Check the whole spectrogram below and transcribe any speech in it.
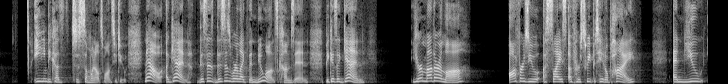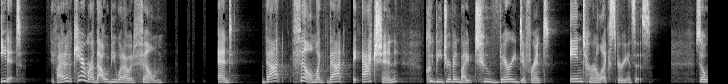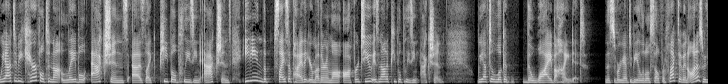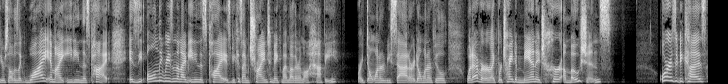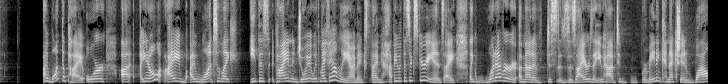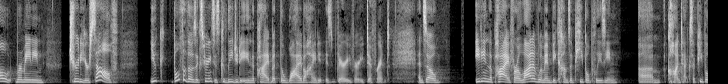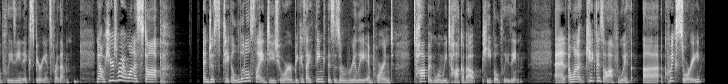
eating because just someone else wants you to. Now, again, this is this is where like the nuance comes in because again, your mother-in-law offers you a slice of her sweet potato pie and you eat it. If I had a camera, that would be what I would film. And that film, like that action, could be driven by two very different internal experiences. So we have to be careful to not label actions as like people pleasing actions. Eating the slice of pie that your mother in law offered to you is not a people pleasing action we have to look at the why behind it. And this is where you have to be a little self reflective and honest with yourself is like, why am I eating this pie? Is the only reason that I'm eating this pie is because I'm trying to make my mother in law happy, or I don't want her to be sad, or I don't want her to feel whatever. Like we're trying to manage her emotions. Or is it because I want the pie, or, uh, you know, I, I want to like eat this pie and enjoy it with my family. I'm ex- I'm happy with this experience. I like whatever amount of des- desires that you have to remain in connection while remaining true to yourself. You both of those experiences could lead you to eating the pie, but the why behind it is very very different. And so eating the pie for a lot of women becomes a people pleasing um, context, a people pleasing experience for them. Now, here's where I want to stop and just take a little slight detour because I think this is a really important topic when we talk about people pleasing. And I want to kick this off with uh, a quick story.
